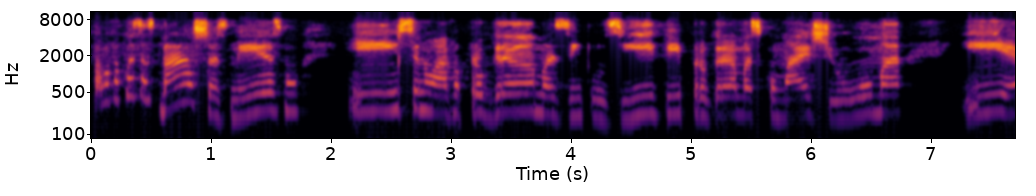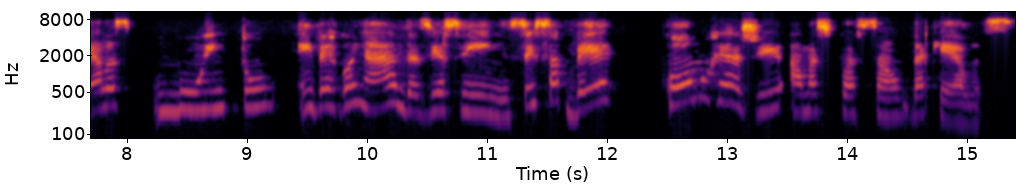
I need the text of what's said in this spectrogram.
falava coisas baixas mesmo, e insinuava programas, inclusive, programas com mais de uma, e elas muito envergonhadas e assim, sem saber como reagir a uma situação daquelas.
